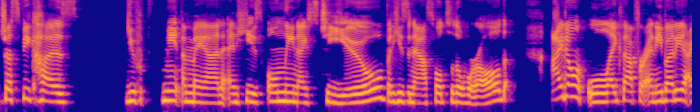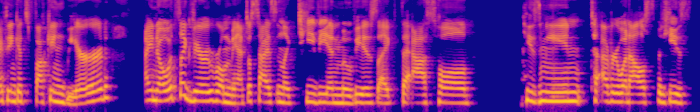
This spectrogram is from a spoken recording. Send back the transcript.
just because you meet a man and he's only nice to you, but he's an asshole to the world. I don't like that for anybody. I think it's fucking weird. I know it's like very romanticized in like TV and movies, like the asshole, he's mean to everyone else, but he's,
